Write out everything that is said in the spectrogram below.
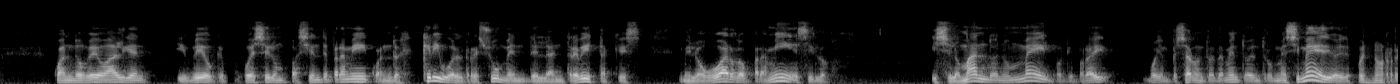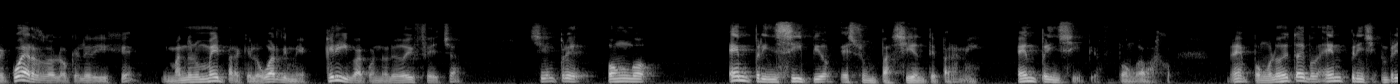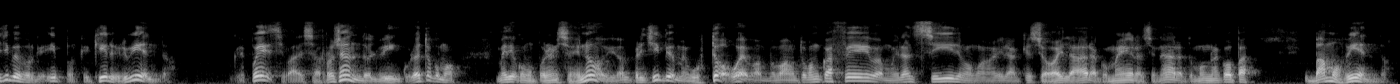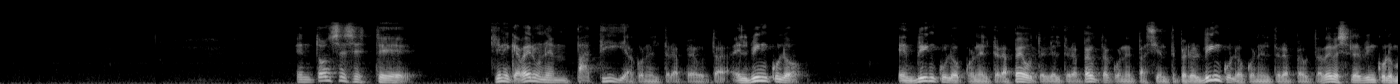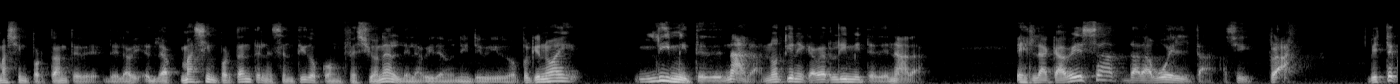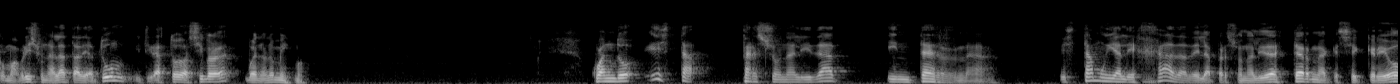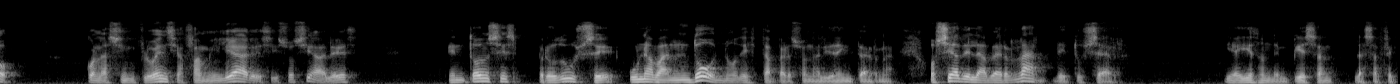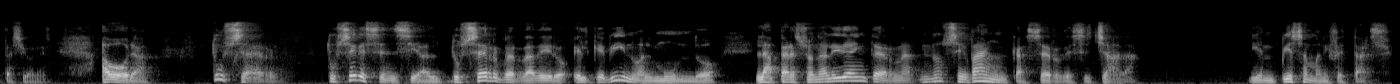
cuando veo a alguien y veo que puede ser un paciente para mí, cuando escribo el resumen de la entrevista, que es, me lo guardo para mí, decir, y se lo mando en un mail, porque por ahí voy a empezar un tratamiento dentro de un mes y medio y después no recuerdo lo que le dije, le mando en un mail para que lo guarde y me escriba cuando le doy fecha, siempre pongo, en principio es un paciente para mí, en principio, pongo abajo. ¿eh? Pongo los detalles, en, principio, en principio porque, porque quiero ir viendo. Después se va desarrollando el vínculo. Esto como medio como ponerse de novio. En principio me gustó, bueno, vamos, a tomar un café, vamos a ir al cine, vamos a ir a, qué sé, a bailar, a comer, a cenar, a tomar una copa. Vamos viendo. Entonces, este, tiene que haber una empatía con el terapeuta. El vínculo el vínculo con el terapeuta y el terapeuta con el paciente, pero el vínculo con el terapeuta debe ser el vínculo más importante de, la, más importante en el sentido confesional de la vida de un individuo, porque no hay límite de nada, no tiene que haber límite de nada. Es la cabeza dada vuelta, así, ¿viste? Como abrís una lata de atún y tirás todo así, bueno, lo mismo. Cuando esta personalidad interna está muy alejada de la personalidad externa que se creó con las influencias familiares y sociales, entonces produce un abandono de esta personalidad interna, o sea, de la verdad de tu ser. Y ahí es donde empiezan las afectaciones. Ahora, tu ser, tu ser esencial, tu ser verdadero, el que vino al mundo, la personalidad interna no se banca a ser desechada y empieza a manifestarse.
